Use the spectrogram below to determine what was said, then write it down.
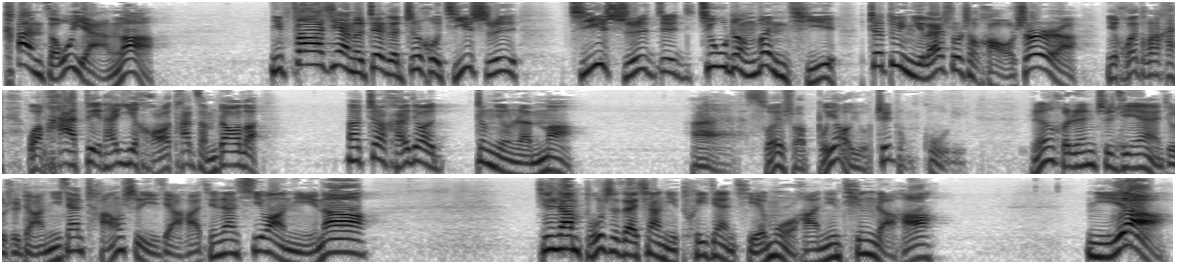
看走眼了。你发现了这个之后，及时及时这纠正问题，这对你来说是好事儿啊！你回头还我怕对他一好，他怎么着了？那这还叫正经人吗？哎，所以说不要有这种顾虑。人和人之间就是这样，你先尝试一下哈。金山希望你呢，金山不是在向你推荐节目哈，您听着哈。你呀，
